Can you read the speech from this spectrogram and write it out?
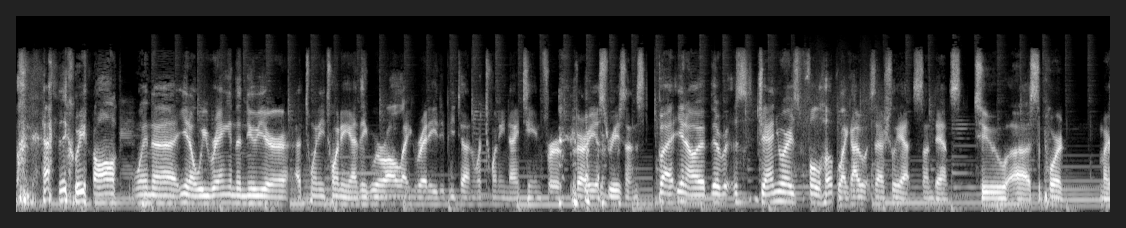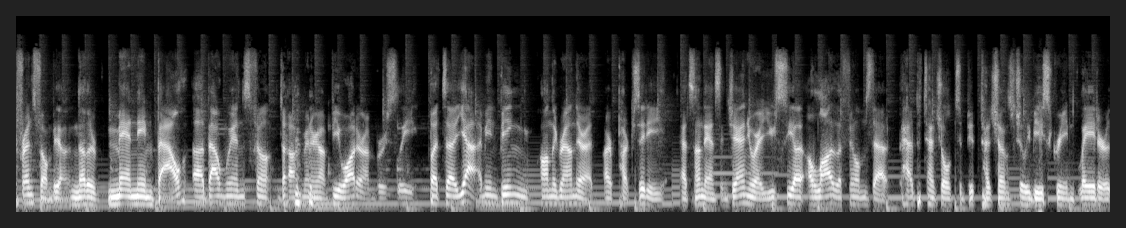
I think we all, when uh, you know, we rang in the new year at 2020. I think we were all like ready to be done with 2019 for various reasons. But you know, there was January's full hope. Like I was actually at Sundance to uh, support my friend's film, another man named Bao, uh, Bao Nguyen's film documentary on Be Water on Bruce Lee. But uh, yeah, I mean, being on the ground there at Art Park City at Sundance in January, you see a, a lot of the films that had potential to be, potentially be screened later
